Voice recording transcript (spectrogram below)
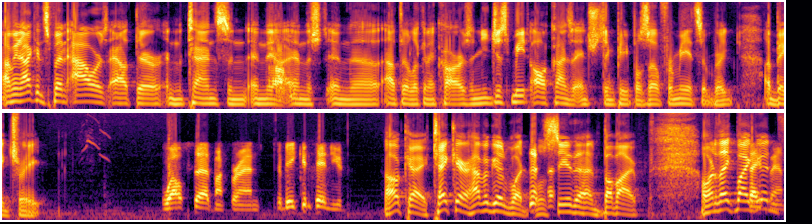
I mean, I can spend hours out there in the tents and and the and the, the out there looking at cars, and you just meet all kinds of interesting people. So for me, it's a big a big treat. Well said, my friend. To be continued. Okay, take care. Have a good one. We'll see you then. Bye bye. I want to thank my Thanks, good man.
